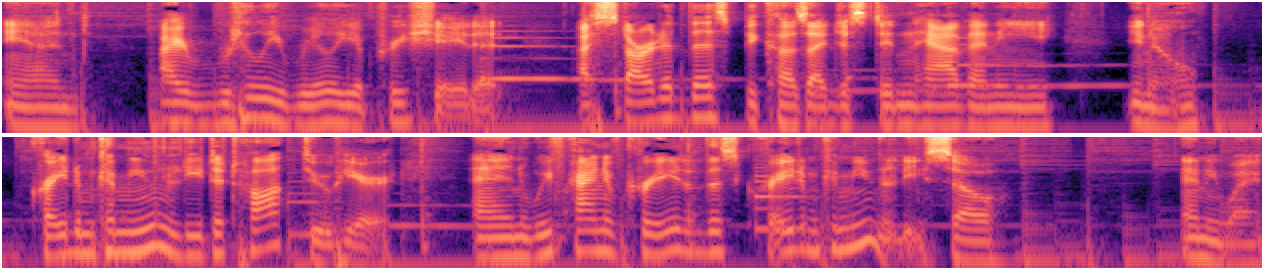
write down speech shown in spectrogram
And I really, really appreciate it. I started this because I just didn't have any, you know, Kratom community to talk to here. And we've kind of created this Kratom community. So, anyway,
